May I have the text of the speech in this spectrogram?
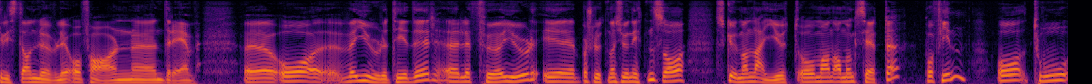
Christian Løvli og faren uh, drev. Uh, og ved juletider, eller før jul på slutten av 2019, så skulle man leie ut. Og man annonserte på Finn, og to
